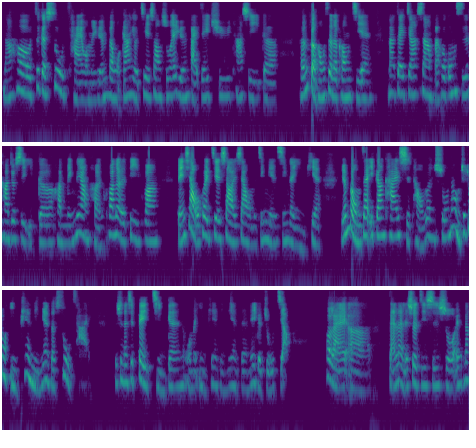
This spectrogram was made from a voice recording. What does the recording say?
然后这个素材，我们原本我刚刚有介绍说，哎，原百这一区它是一个很粉红色的空间，那再加上百货公司，它就是一个很明亮、很欢乐的地方。等一下我会介绍一下我们今年新的影片。原本我们在一刚开始讨论说，那我们就用影片里面的素材，就是那些背景跟我们影片里面的那个主角。后来呃。展览的设计师说：“哎，那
